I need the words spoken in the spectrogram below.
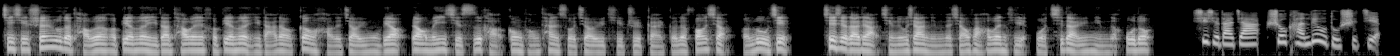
进行深入的讨论和辩论，以达讨论和辩论，以达到更好的教育目标。让我们一起思考，共同探索教育体制改革的方向和路径。谢谢大家，请留下你们的想法和问题，我期待与你们的互动。谢谢大家收看六度世界，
